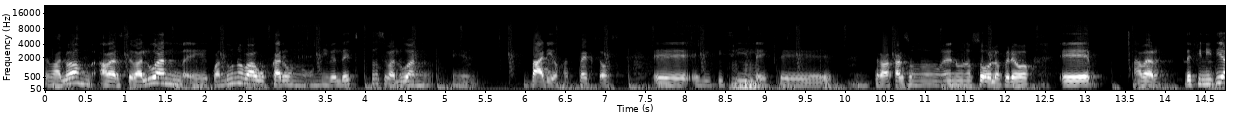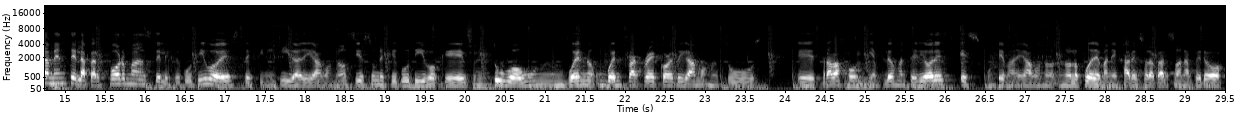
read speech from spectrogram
evalúan, a ver, se evalúan, eh, cuando uno va a buscar un, un nivel de esto, se evalúan eh, varios aspectos. Eh, es difícil este, trabajar en uno solo, pero eh, a ver, definitivamente la performance del ejecutivo es definitiva, digamos, ¿no? Si es un ejecutivo que Sí. tuvo un buen, un buen track record, digamos, en sus eh, trabajos y empleos anteriores, es un tema, digamos, no, no lo puede manejar eso la persona, pero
